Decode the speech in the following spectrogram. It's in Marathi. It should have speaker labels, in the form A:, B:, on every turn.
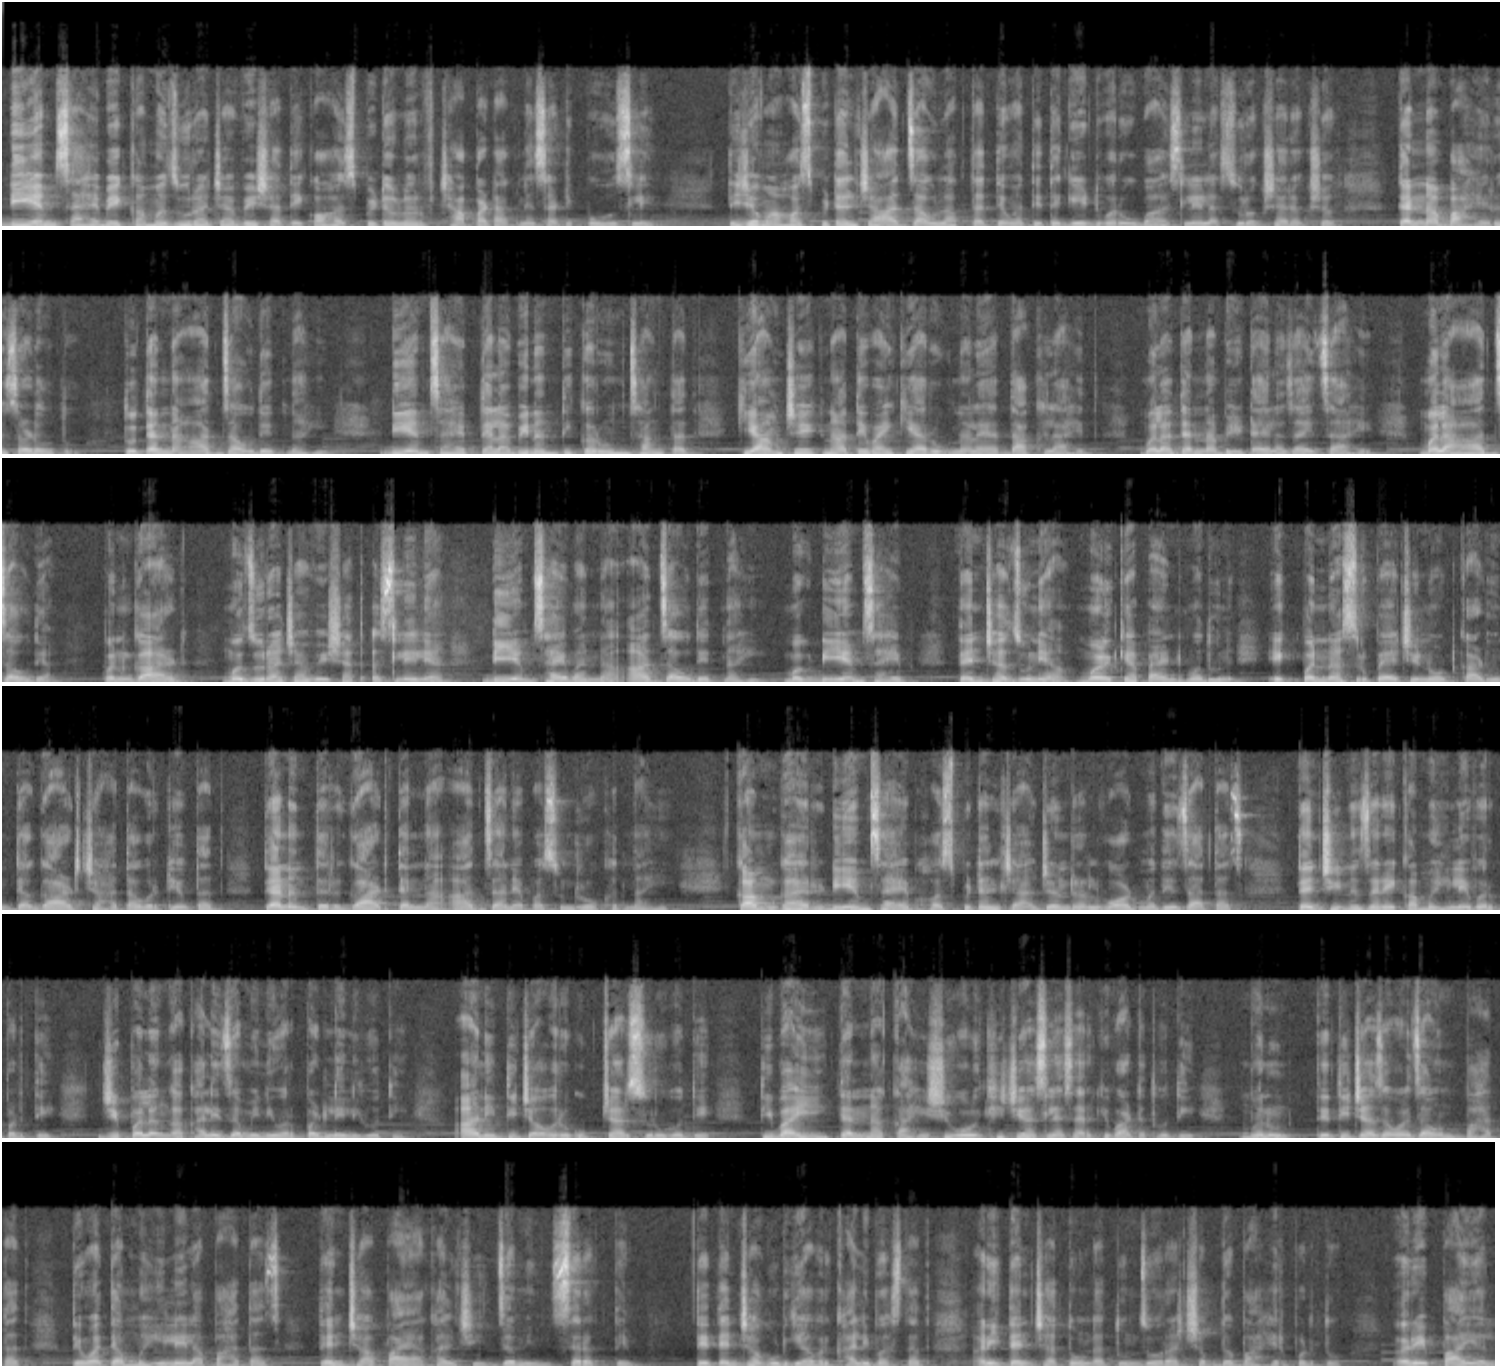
A: डी एम साहेब एका मजुराच्या वेशात एका हॉस्पिटलवर छापा टाकण्यासाठी पोहोचले. ते जेव्हा हॉस्पिटलच्या आत जाऊ लागतात तेव्हा तिथे गेटवर उभा असलेला सुरक्षा रक्षक त्यांना बाहेरच अडवतो. तो त्यांना आत जाऊ देत नाही. डी एम साहेब त्याला विनंती करून सांगतात की आमचे एक नातेवाईक या रुग्णालयात दाखल आहेत. मला त्यांना भेटायला जायचं आहे. मला आत जाऊ द्या. पण गार्ड मजुराच्या वेशात असलेल्या डी एम साहेबांना आत जाऊ देत नाही. मग डी एम साहेब त्यांच्या जुन्या मळक्या पॅन्टमधून एक पन्नास रुपयाची नोट काढून त्या गार्डच्या हातावर ठेवतात. त्यानंतर गार्ड त्यांना आत जाण्यापासून रोखत नाही. कामगार डी एम साहेब हॉस्पिटलच्या जनरल वॉर्डमध्ये जाताच त्यांची नजर एका महिलेवर पडते जी पलंगाखाली जमिनीवर पडलेली होती आणि तिच्यावर उपचार सुरू होते. ती बाई त्यांना काहीशी ओळखीची असल्यासारखी वाटत होती म्हणून ते तिच्याजवळ जाऊन पाहतात. तेव्हा त्या महिलेला पाहताच त्यांच्या पायाखालची जमीन सरकते. ते त्यांच्या गुडघ्यावर खाली बसतात आणि त्यांच्या तोंडातून जोरात शब्द बाहेर पडतो. अरे पायल!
